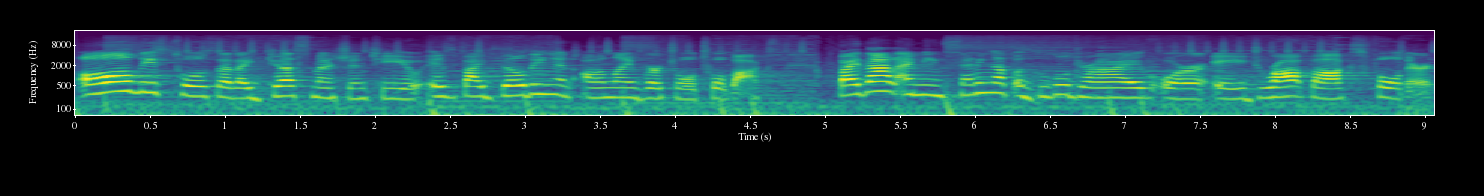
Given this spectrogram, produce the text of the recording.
all these tools that I just mentioned to you is by building an online virtual toolbox. By that, I mean setting up a Google Drive or a Dropbox folder.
